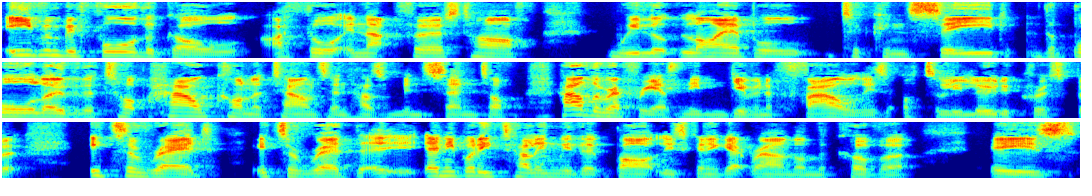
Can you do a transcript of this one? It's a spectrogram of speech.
even before the goal, I thought in that first half we look liable to concede the ball over the top. How Conor Townsend hasn't been sent off, how the referee hasn't even given a foul is utterly ludicrous. But it's a red. It's a red. Anybody telling me that Bartley's going to get round on the cover is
